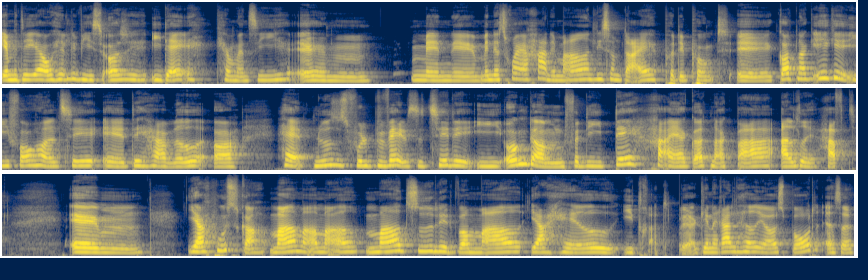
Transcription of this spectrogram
jamen, det er jo heldigvis også i dag, kan man sige. Øhm, men, øh, men jeg tror, jeg har det meget ligesom dig på det punkt. Øh, godt nok ikke i forhold til øh, det her med at have et nydelsesfuld bevægelse til det i ungdommen, fordi det har jeg godt nok bare aldrig haft. Øhm, jeg husker meget, meget, meget, meget tydeligt, hvor meget jeg havde idræt. Og generelt havde jeg også sport. Altså,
